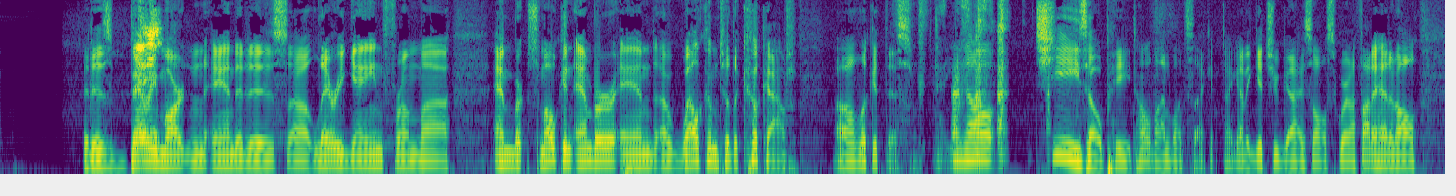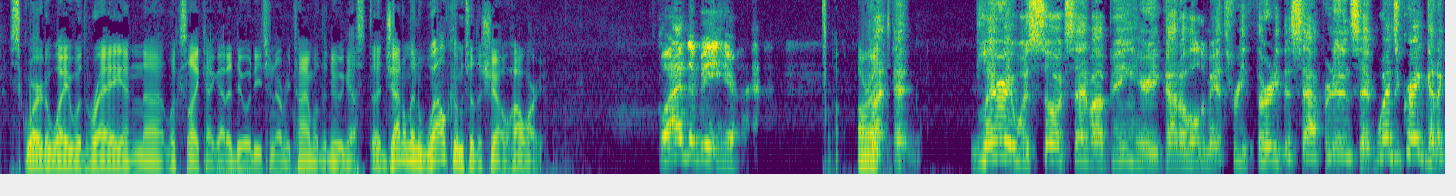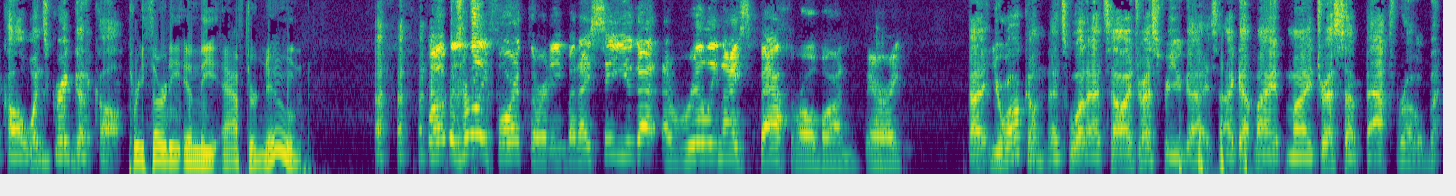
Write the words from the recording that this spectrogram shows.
It is Barry Martin and it is uh, Larry Gaian from uh, Ember, Smoke and Ember, and welcome to the cookout. Oh, look at this. You know, jeez, oh, Pete. Hold on one second. I got to get you guys all squared. I thought I had it all squared away with Ray, and uh, it looks like I got to do it each and every time with a new guest. Uh, gentlemen, welcome to the show. How are you? Glad to be here. All right. But, uh, Larry was so excited about being here. He got a hold of me at three thirty this afternoon and said, "When's Greg going to call? When's Greg going to call?" Three thirty in the afternoon. well, it was really four thirty, but I see you got a really nice bathrobe on, Barry. Uh, you're welcome. That's what. That's how I dress for you guys. I got my my dress up bathrobe.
